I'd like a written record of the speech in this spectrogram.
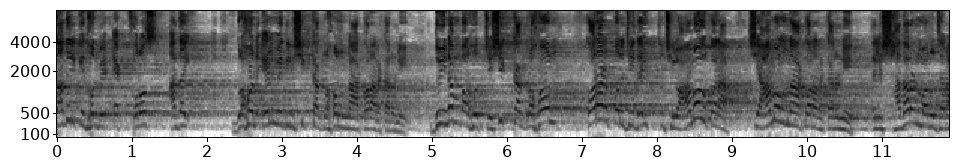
তাদেরকে ধরবে এক ফরজ আদায় গ্রহণ, এলমে দিন শিক্ষা গ্রহণ না করার কারণে। দুই নাম্বার হচ্ছে শিক্ষা গ্রহণ করার পরে যে দায়িত্ব ছিল আমল করা, সে আমল না করার কারণে তাহলে সাধারণ মানুষ যারা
